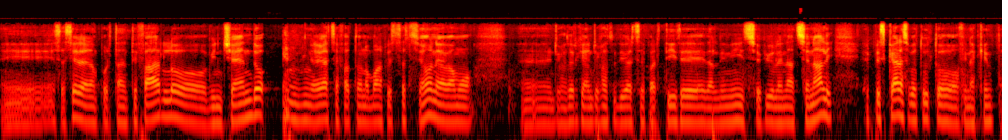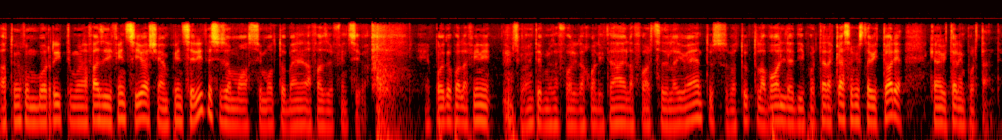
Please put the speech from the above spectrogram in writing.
E stasera era importante farlo vincendo, i ragazzi hanno fatto una buona prestazione, avevamo eh, giocatori che hanno giocato diverse partite dall'inizio, più le nazionali, e Pescara soprattutto fino a che ha tenuto un buon ritmo nella fase difensiva ci ha impensierito e si sono mossi molto bene nella fase offensiva. E poi dopo alla fine sicuramente è venuta fuori la qualità e la forza della Juventus, soprattutto la voglia di portare a casa questa vittoria, che è una vittoria importante.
